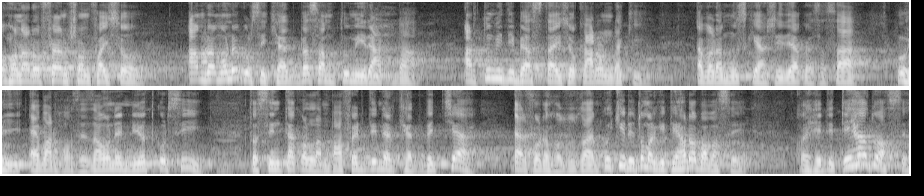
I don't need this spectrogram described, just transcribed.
ওখান আরও পেনশন পাইছ। আমরা মনে করছি ক্ষেত বেচাম তুমি রাখবা। আর তুমি দি ব্যস্ত আইছো, কারণটা কি? এবার মুসকি হাসি দেওয়া কয়, চাচা, ওই এবার হজে যাওয়ানের নিয়ত করছি। তো চিন্তা করলাম বাফের দিনের খেত বেচা, এরপরে হজ যাই। কই কি রে, তোমার কি টেহারও বাবা আছে? কয়, হেঁটে টেহাদও আছে।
